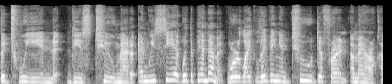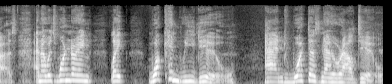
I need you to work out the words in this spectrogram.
between these two matter and we see it with the pandemic. We're like living in two different americas. And i was wondering like what can we do and what does NARAL do?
